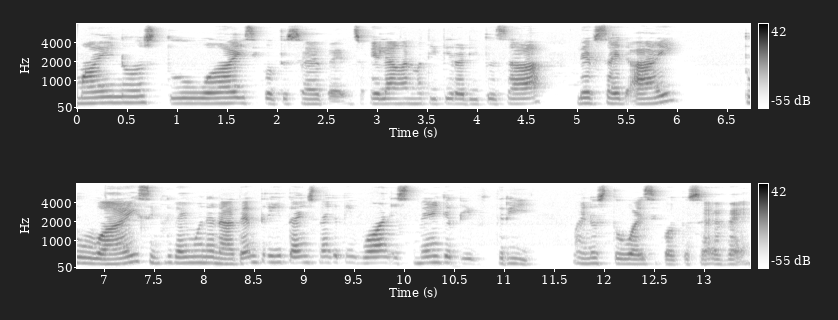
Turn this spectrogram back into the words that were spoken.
minus 2y is equal to 7. So, kailangan matitira dito sa left side ay 2y. Simplify muna natin. 3 times negative 1 is negative 3 minus 2y is equal to 7.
